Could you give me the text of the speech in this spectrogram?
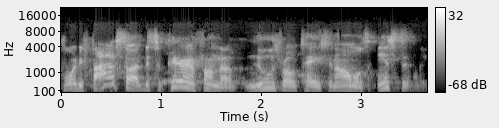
45 started disappearing from the news rotation almost instantly.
